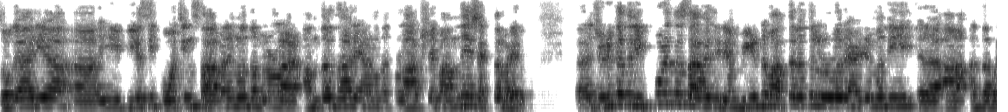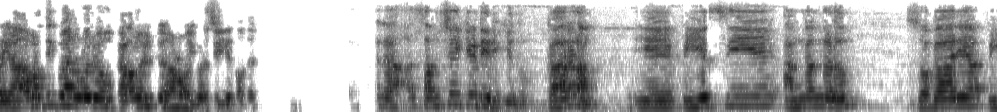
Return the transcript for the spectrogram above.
സ്വകാര്യ ഈ പി എസ് സി കോച്ചിങ് സ്ഥാപനങ്ങളും തമ്മിലുള്ള അന്തർധാരയാണെന്നൊക്കെയുള്ള ആക്ഷേപം അന്നേ ശക്തമായിരുന്നു. ചുരുക്കത്തിൽ ഇപ്പോഴത്തെ സാഹചര്യം വീണ്ടും അത്തരത്തിലുള്ള ഒരു അഴിമതി എന്താ പറയുക ആവർത്തിക്കുവാനുള്ള ഒരു കളമൊരുക്കുകയാണോ ഇവർ ചെയ്യുന്നത്? അല്ല സംശയിക്കേണ്ടിയിരിക്കുന്നു. കാരണം ഈ പി എസ് സി അംഗങ്ങളും സ്വകാര്യ പി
